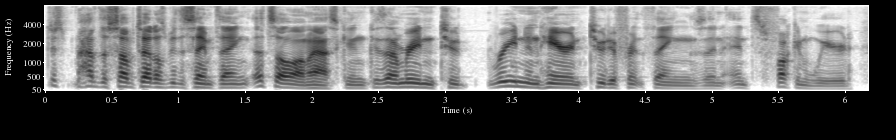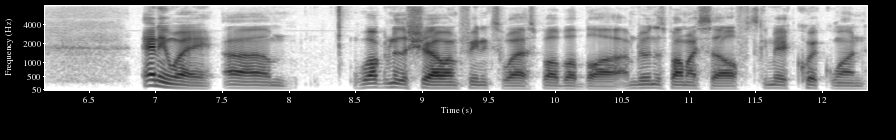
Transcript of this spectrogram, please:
just have the subtitles be the same thing that's all i'm asking because i'm reading two reading and hearing two different things and, and it's fucking weird anyway um welcome to the show. I'm Phoenix West, blah, blah, blah. I'm doing this by myself. It's to be a quick one.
